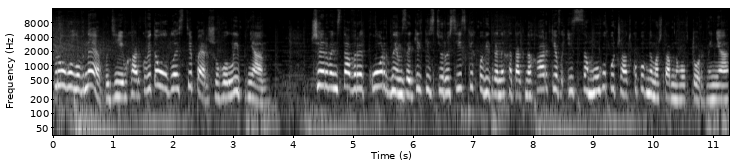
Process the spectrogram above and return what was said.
Про головне події в Харкові та області 1 липня. Червень став рекордним за кількістю російських повітряних атак на Харків із самого початку повномасштабного вторгнення.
